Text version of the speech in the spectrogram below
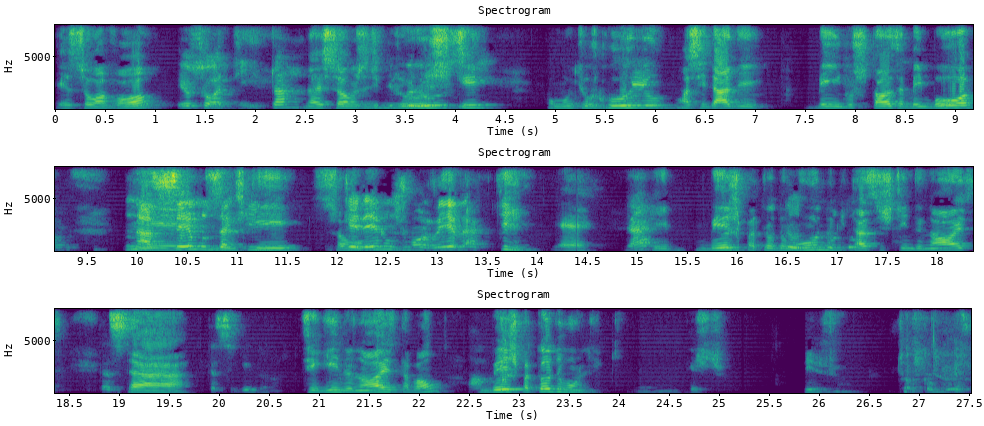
Eu sou a avó, Eu sou a Tita. nós somos de de Brusque, com muito orgulho, uma cidade bem gostosa, bem boa. Nascemos E aqui, somos- queremos morrer aqui. é, Né? e um beijo para todo, Todo mundo, mundo. que está assistindo nós, está tá, tá seguindo. nós. seguindo nós, tá bom? Ah. Um beijo para todo mundo. Hum. Beijo. Beijo. Só com beijo.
